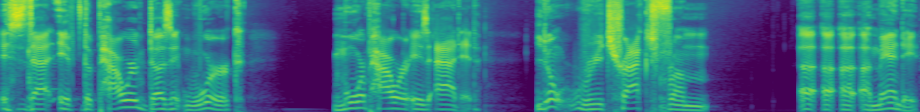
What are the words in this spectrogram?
is that if the power doesn't work, more power is added. You don't retract from a, a, a, mandate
